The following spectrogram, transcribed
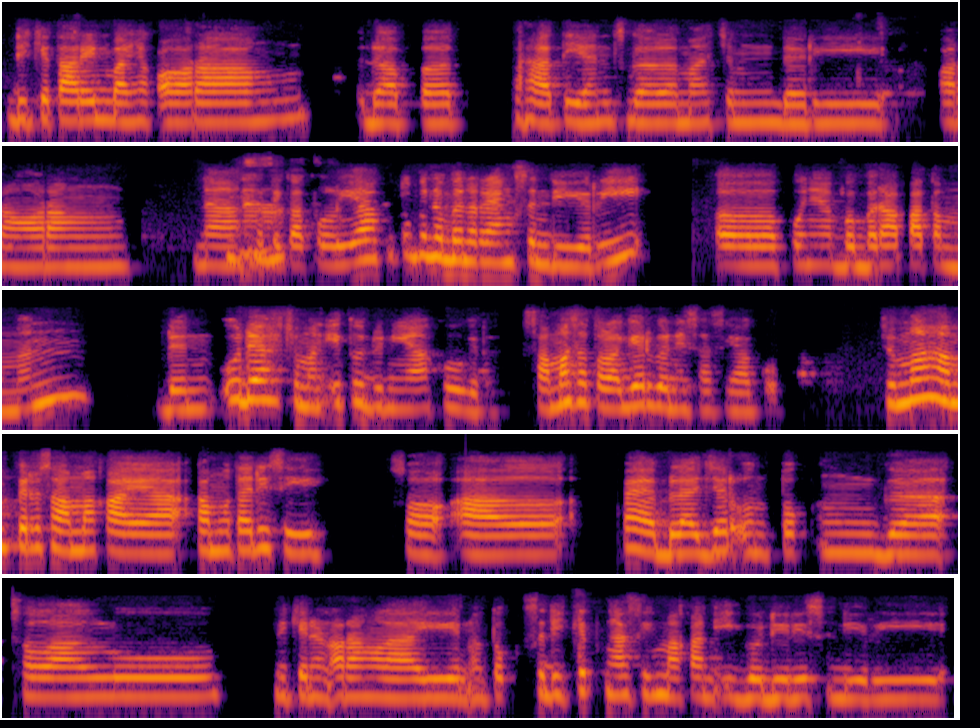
dikitarin banyak orang, dapat perhatian segala macam dari orang-orang. Nah, nah, ketika kuliah aku tuh bener-bener yang sendiri, uh, punya beberapa temen, dan udah cuman itu dunia aku gitu. Sama satu lagi organisasi aku. Cuma hampir sama kayak kamu tadi sih, soal apa ya, belajar untuk enggak selalu mikirin orang lain, untuk sedikit ngasih makan ego diri sendiri,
